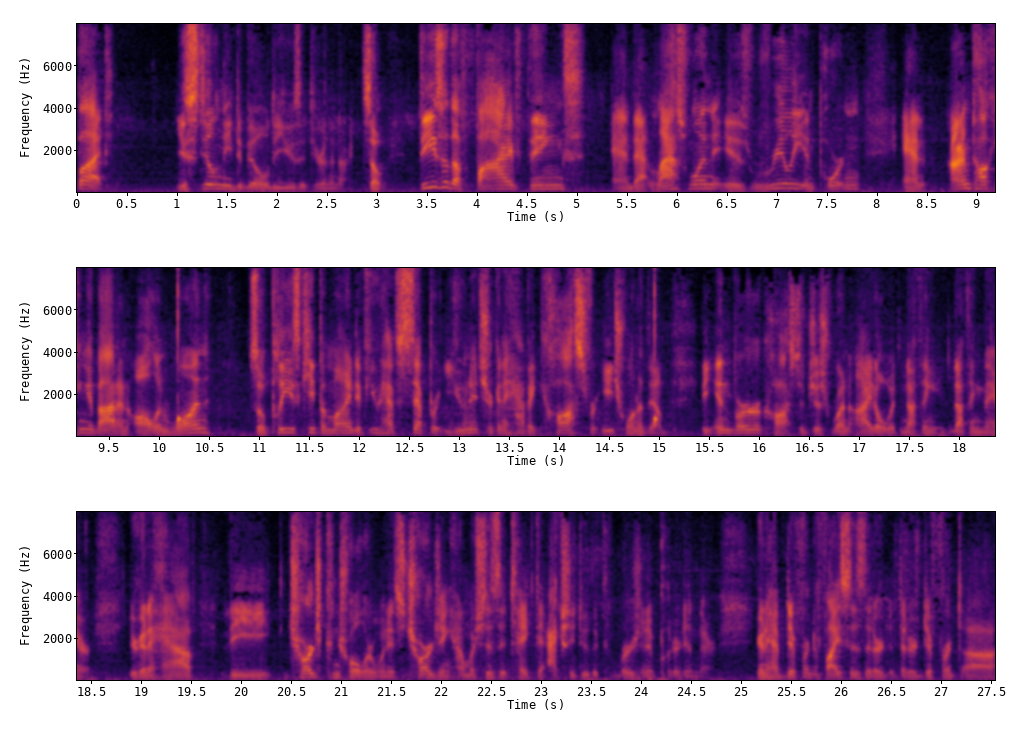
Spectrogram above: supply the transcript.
but you still need to be able to use it during the night. So these are the five things, and that last one is really important. And I'm talking about an all-in-one so please keep in mind, if you have separate units, you're gonna have a cost for each one of them. The inverter cost to just run idle with nothing, nothing there. You're gonna have the charge controller when it's charging, how much does it take to actually do the conversion and put it in there? You're gonna have different devices that are, that are different uh,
